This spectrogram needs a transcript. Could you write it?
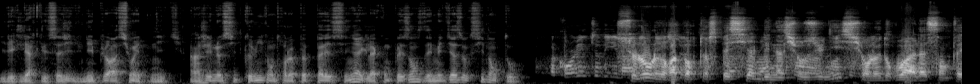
Il est clair qu'il s'agit d'une épuration ethnique, un génocide commis contre le peuple palestinien avec la complaisance des médias occidentaux. Selon le rapporteur spécial des Nations Unies sur le droit à la santé,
